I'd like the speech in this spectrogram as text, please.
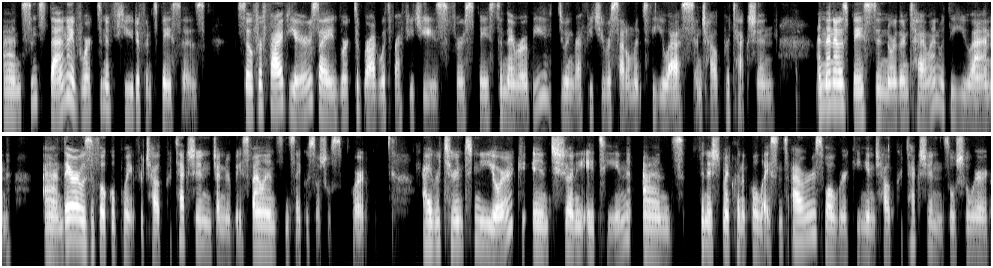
And since then, I've worked in a few different spaces. So for five years, I worked abroad with refugees, first based in Nairobi, doing refugee resettlement to the US and child protection. And then I was based in northern Thailand with the UN and there I was a focal point for child protection, gender based violence, and psychosocial support. I returned to New York in 2018 and finished my clinical license hours while working in child protection and social work.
